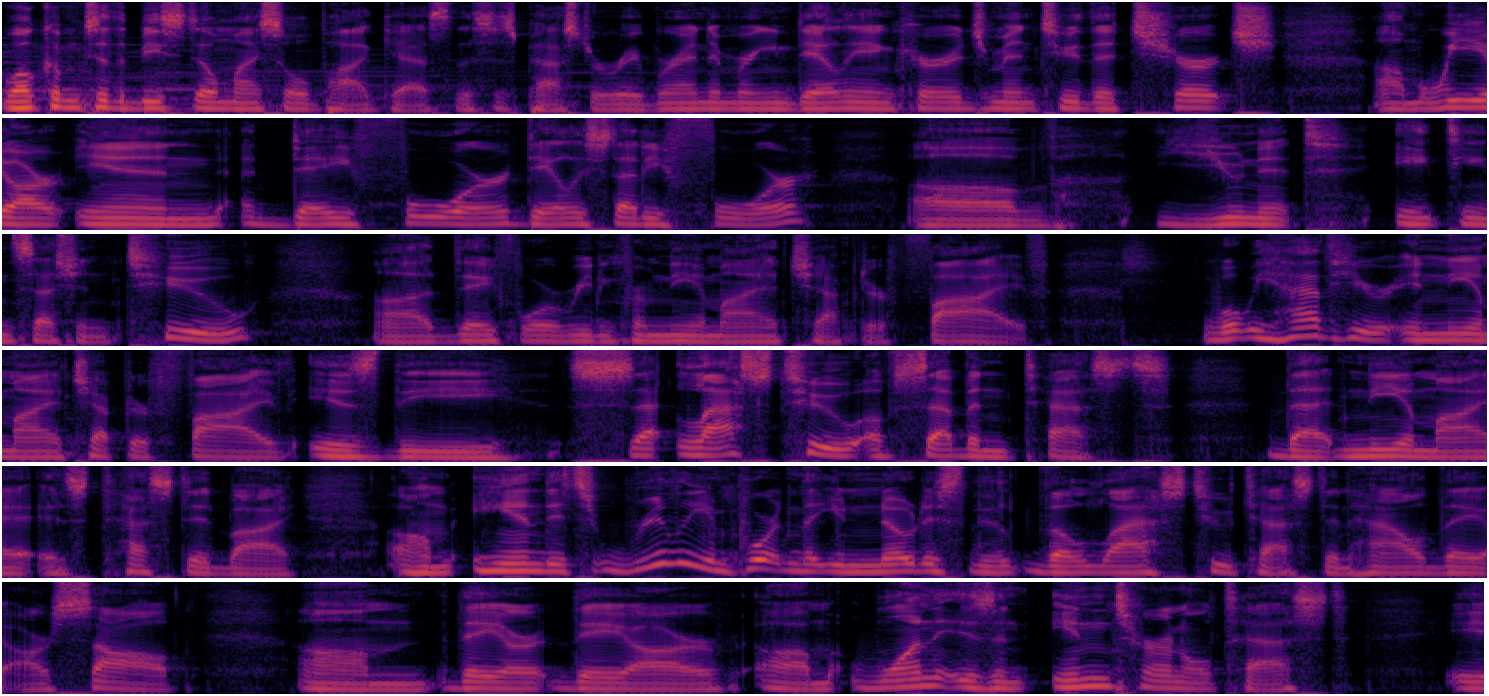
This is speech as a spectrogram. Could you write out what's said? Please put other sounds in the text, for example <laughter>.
Welcome to the Be Still My Soul podcast. This is Pastor Ray Brandon bringing daily encouragement to the church. Um, we are in day four, daily study four of Unit 18, Session 2, uh, day four, reading from Nehemiah chapter 5. What we have here in Nehemiah chapter 5 is the last two of seven tests that Nehemiah is tested by. Um, and it's really important that you notice the, the last two tests and how they are solved. Um, they are they are um, one is an internal test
